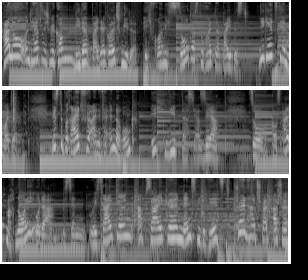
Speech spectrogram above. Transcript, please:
Hallo und herzlich willkommen wieder bei der Goldschmiede. Ich freue mich so, dass du heute dabei bist. Wie geht's dir denn heute? Bist du bereit für eine Veränderung? Ich liebe das ja sehr. So aus alt mach neu oder ein bisschen recyceln, upcyclen, nenn's wie du willst. Schönheit statt Asche.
